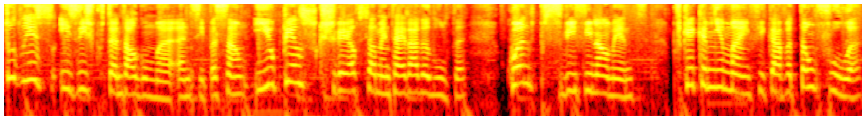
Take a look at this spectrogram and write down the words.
Tudo isso exige, portanto, alguma antecipação. E eu penso que cheguei oficialmente à idade adulta quando percebi finalmente porque é que a minha mãe ficava tão fula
